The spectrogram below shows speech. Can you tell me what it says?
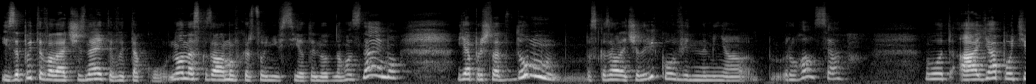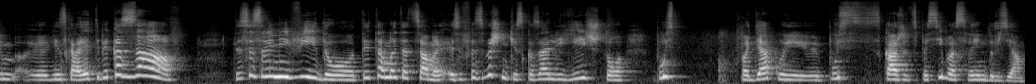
і запитувала, чи знаєте ви таку. Ну, вона сказала, ми в Херсоні всі один одного знаємо. Я прийшла додому, сказала чоловіку, він на мене ругався. От, а я потім, е, він сказав, я тобі казав, ты со своими видео, ты там этот самый. ФСБшники сказали ей, что пусть подякуй, пусть скажет спасибо своїм друзям.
